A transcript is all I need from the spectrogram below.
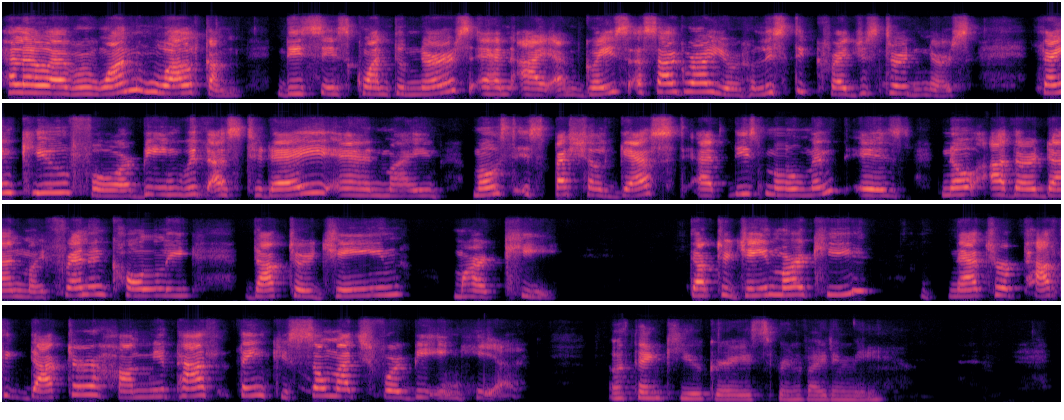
Hello, everyone. Welcome. This is Quantum Nurse, and I am Grace Asagra, your holistic registered nurse. Thank you for being with us today. And my most special guest at this moment is no other than my friend and colleague, Dr. Jayne Marquis. Dr. Jayne Marquis, naturopathic doctor, homeopath, thank you so much for being here. Oh, thank you, Grace, for inviting me.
